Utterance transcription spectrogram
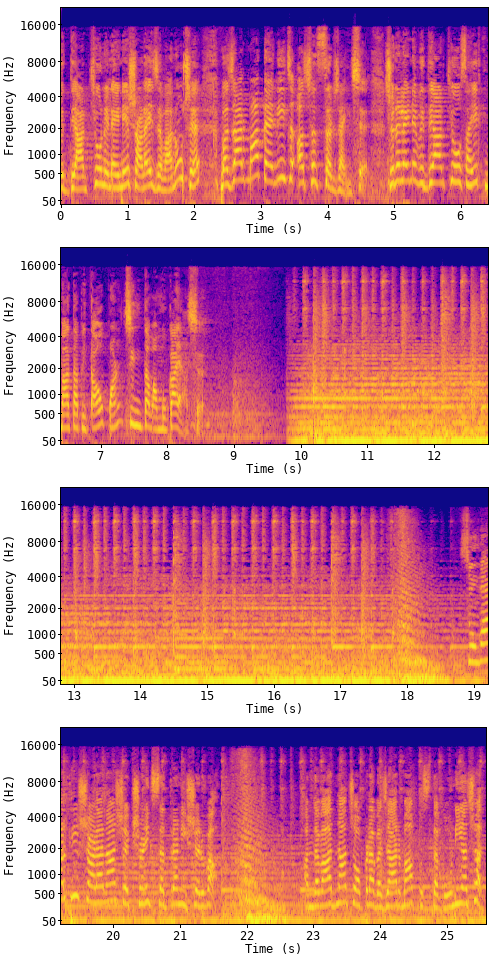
વિદ્યાર્થીઓને લઈને શાળાએ જવાનું છે, બજારમાં તેની જ અછત સર્જાઈ છે, જેને લઈને વિદ્યાર્થીઓ સહિત માતા પિતાઓ પણ ચિંતામાં મુકાયા છે. સોમવારથી શાળાના શૈક્ષણિક સત્રની શરૂઆત. અમદાવાદના ચોપડા બજારમાં પુસ્તકોની અછત.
